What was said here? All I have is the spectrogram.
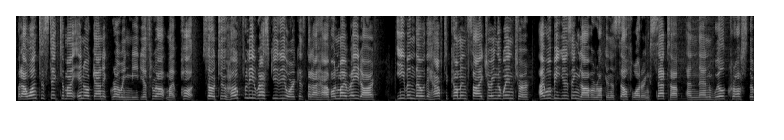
but I want to stick to my inorganic growing media throughout my pot. So to hopefully rescue the orchids that I have on my radar, even though they have to come inside during the winter, I will be using lava rock in a self-watering setup and then we'll cross the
